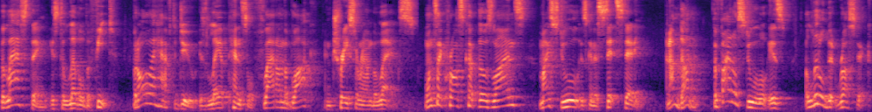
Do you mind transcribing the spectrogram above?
The last thing is to level the feet, but all I have to do is lay a pencil flat on the block and trace around the legs. Once I cross-cut those lines, my stool is going to sit steady, and I'm done. The final stool is a little bit rustic,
